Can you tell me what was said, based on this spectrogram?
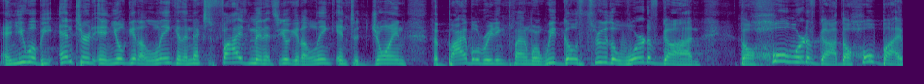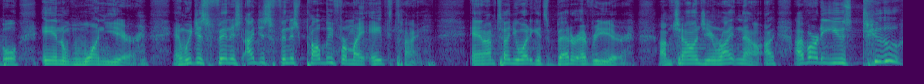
And you will be entered in. You'll get a link in the next five minutes. You'll get a link into join the Bible reading plan where we go through the Word of God the whole Word of God, the whole Bible in one year. And we just finished, I just finished probably for my eighth time. And I'm telling you what, it gets better every year. I'm challenging right now. I, have already used two,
